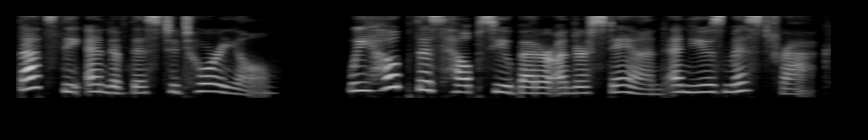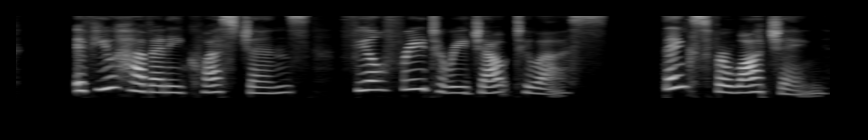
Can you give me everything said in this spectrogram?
That's the end of this tutorial. We hope this helps you better understand and use MistTrack. If you have any questions, feel free to reach out to us. Thanks for watching.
